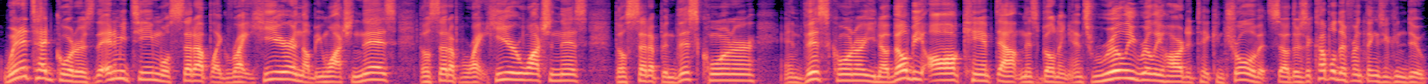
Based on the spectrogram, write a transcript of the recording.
when it's headquarters, the enemy team will set up like right here, and they'll be watching this. They'll set up right here watching this. They'll set up in this corner and this corner. You know, they'll be all camped out in this building, and it's really, really hard to take control of it. So there's a couple different things you can do.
